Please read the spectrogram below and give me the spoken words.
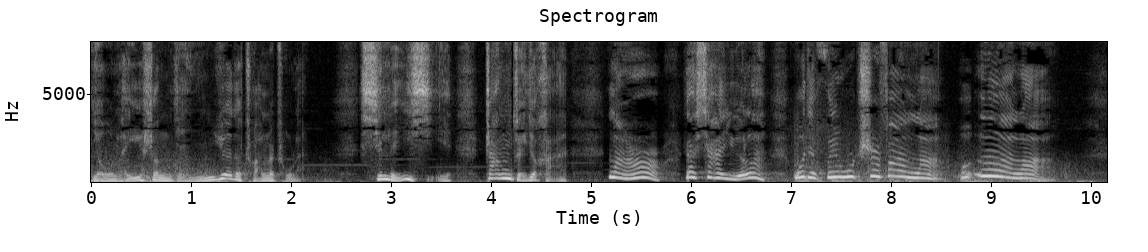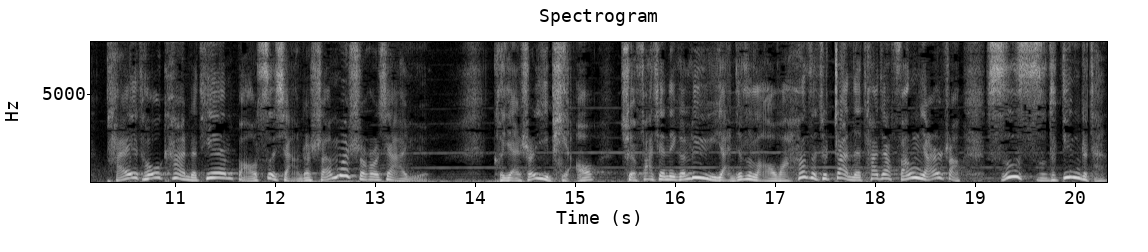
有雷声隐约地传了出来，心里一喜，张嘴就喊：“老儿，要下雨了，我得回屋吃饭了，我饿了。”抬头看着天，宝四想着什么时候下雨。可眼神一瞟，却发现那个绿眼睛的老娃子就站在他家房檐上，死死地盯着他。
